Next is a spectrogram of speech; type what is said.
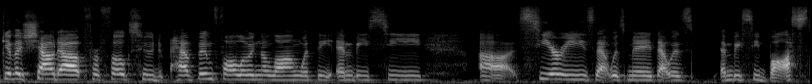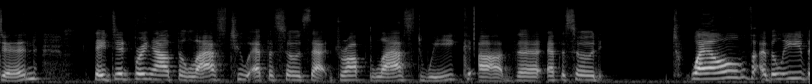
give a shout out for folks who have been following along with the NBC uh, series that was made. That was NBC Boston. They did bring out the last two episodes that dropped last week. Uh, the episode 12, I believe,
